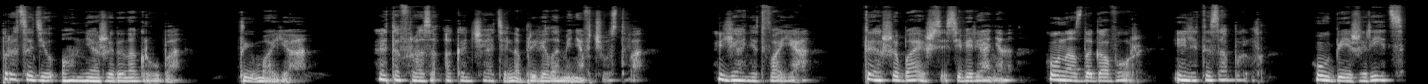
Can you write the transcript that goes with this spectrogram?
Процедил он неожиданно грубо. «Ты моя!» Эта фраза окончательно привела меня в чувство. «Я не твоя. Ты ошибаешься, северянин. У нас договор. Или ты забыл? Убей жриц,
